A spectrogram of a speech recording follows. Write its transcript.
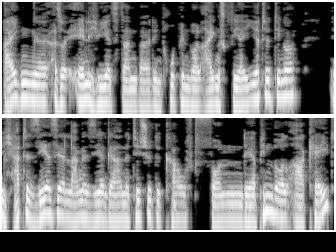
eigene, also ähnlich wie jetzt dann bei dem Pro Pinball eigens kreierte Dinger. Ich hatte sehr, sehr lange sehr gerne Tische gekauft von der Pinball Arcade.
